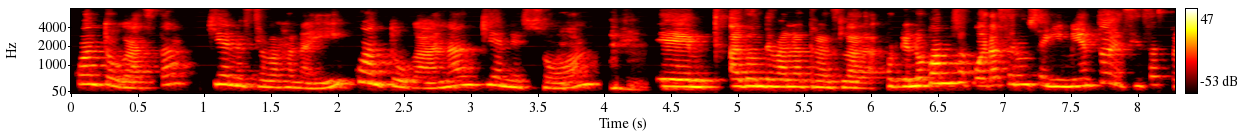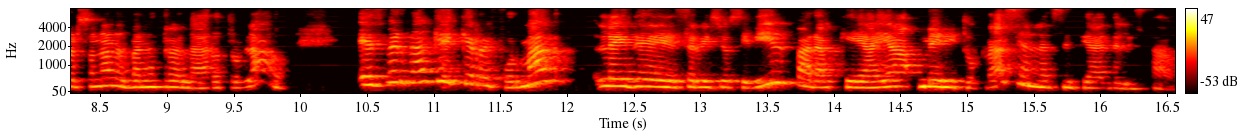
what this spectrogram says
cuánto gasta, quiénes trabajan ahí, cuánto ganan, quiénes son, eh, a dónde van a trasladar, porque no vamos a poder hacer un seguimiento de si esas personas las van a trasladar a otro lado. Es verdad que hay que reformar ley de servicio civil para que haya meritocracia en las entidades del Estado.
